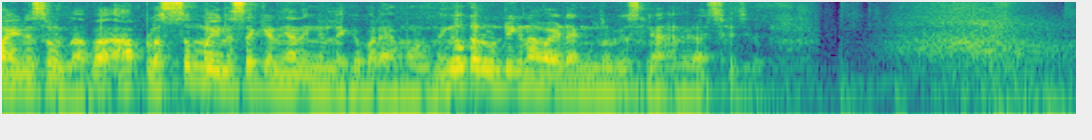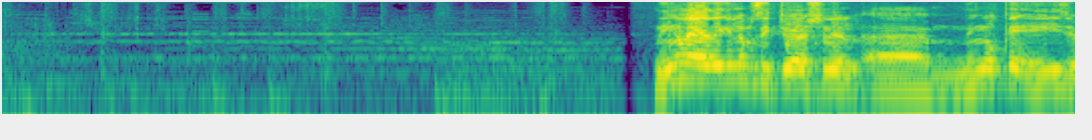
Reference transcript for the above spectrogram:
മൈനസും ഉണ്ട്. അപ്പോൾ ആ പ്ലസ്സും മൈനസൊക്കെയാണ് ഞാൻ നിങ്ങളിലേക്ക് പറയാൻ പോകുന്നത്. നിങ്ങൾ കണ്ടുകൊണ്ടിരിക്കുന്ന വൈഡ് ആംഗിൾ റിവ്യൂസ് ഞാൻ അനുരാജ് നിങ്ങൾ ഏതെങ്കിലും സിറ്റുവേഷനിൽ നിങ്ങൾക്ക് ഏജ്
